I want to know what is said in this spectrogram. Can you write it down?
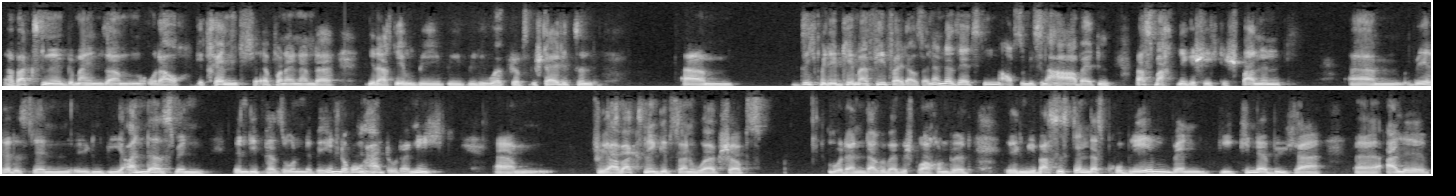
Erwachsene gemeinsam oder auch getrennt äh, voneinander, je nachdem, wie, wie, wie die Workshops gestaltet sind, ähm, sich mit dem Thema Vielfalt auseinandersetzen, auch so ein bisschen erarbeiten, was macht eine Geschichte spannend, ähm, wäre das denn irgendwie anders, wenn, wenn die Person eine Behinderung hat oder nicht. Ähm, für Erwachsene gibt es dann Workshops, wo dann darüber gesprochen wird, irgendwie, was ist denn das Problem, wenn die Kinderbücher äh, alle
